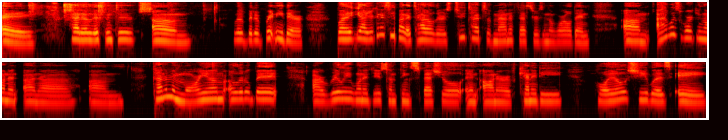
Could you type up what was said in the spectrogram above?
A. Had to listen to um a little bit of Britney there. But yeah, you're gonna see by the title there's two types of manifestors in the world and um I was working on an on a um kind of memoriam a little bit I really want to do something special in honor of Kennedy Hoyle. She was a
